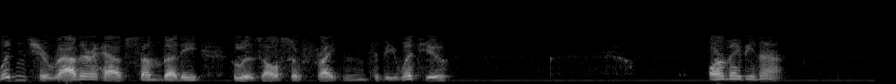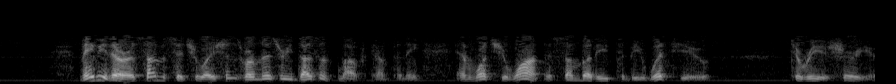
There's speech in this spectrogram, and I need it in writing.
wouldn't you rather have somebody who is also frightened to be with you? Or maybe not. Maybe there are some situations where misery doesn't love company, and what you want is somebody to be with you to reassure you,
